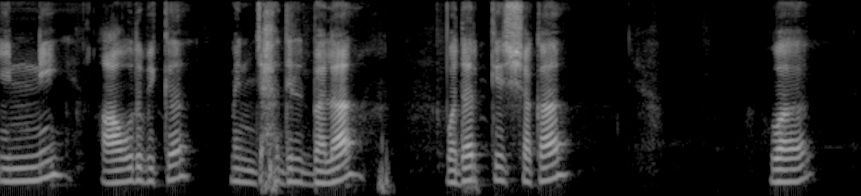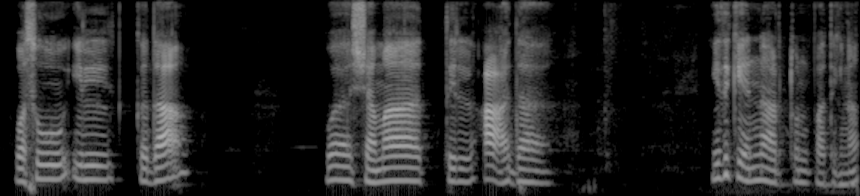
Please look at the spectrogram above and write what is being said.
இன்னி ஔதுபிக்க மின் ஜஹதில் பலா ودرك الشقاء وسوء القضاء وشمات الأعداء இதுக்கு என்ன அர்த்தம்னு பார்த்தீங்கன்னா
